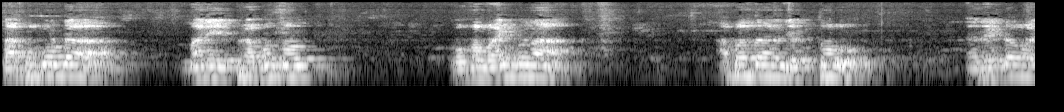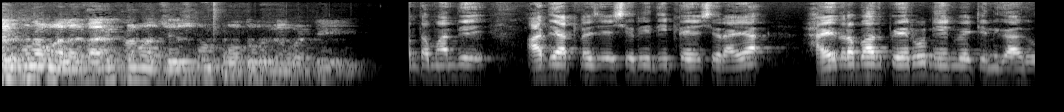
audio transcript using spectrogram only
తప్పకుండా మరి ప్రభుత్వం ఒకవైపున అబద్ధాలు చెప్తూ రెండో వైపున వాళ్ళ కార్యక్రమాలు చేసుకుని పోతున్నారు కాబట్టి కొంతమంది అది అట్లా చేసిర్రు ఇది ఇట్లా చేసిర్రు. అయ్యా హైదరాబాద్ పేరు నేను పెట్టింది కాదు.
